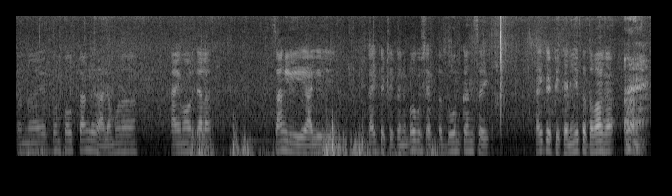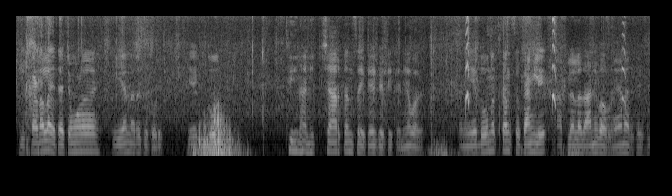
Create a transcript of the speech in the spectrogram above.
पण एकदम पाऊस चांगले झाल्यामुळं टायमावर त्याला चांगली आलेली आहे. काही काही ठिकाणी बघू शकता दोन कंच आहे. काही काही ठिकाणी येतं तर बघा. ही कडाला आहे त्याच्यामुळं हे येणारच आहे थोडी. एक दोन तीन आणि चार कंच आहे काही काही ठिकाणी हे बघा. आणि हे दोनच कंच चांगले आपल्याला दाणे भरून येणार आहे त्याची.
